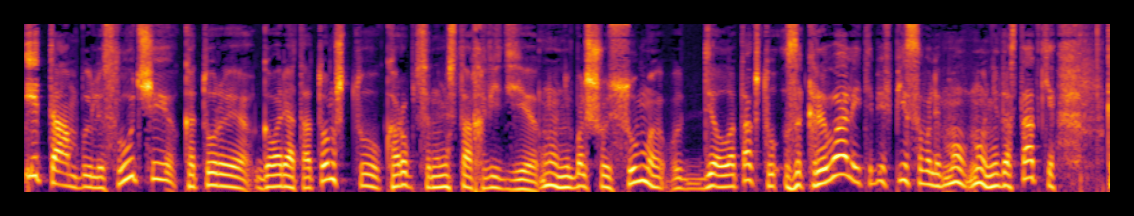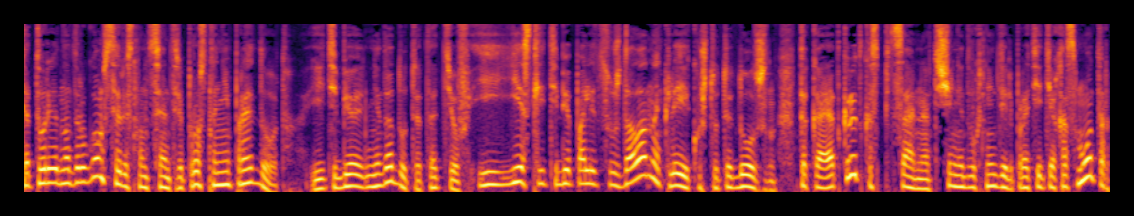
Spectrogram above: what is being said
и там были случаи, которые говорят о том, что коррупция на местах в виде ну, небольшой суммы делала так, что закрывали и тебе вписывали ну, ну, недостатки, которые на другом сервисном центре просто не пройдут. И тебе не дадут этот тюф. И если тебе полиция ждала наклейку, что ты должен, такая открытка специальная, в течение двух недель пройти техосмотр,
